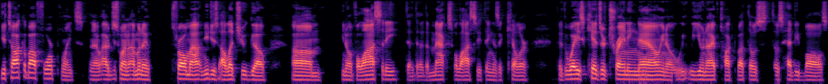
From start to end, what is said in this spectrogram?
you talk about four points. And I, I just want, I'm going to throw them out and you just, I'll let you go. Um, you know, velocity, the, the, the, max velocity thing is a killer. The, the ways kids are training now, you know, we, we, you and I have talked about those, those heavy balls,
